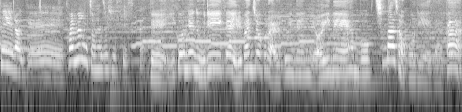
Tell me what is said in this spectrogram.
디테일하게 설명 좀 해주실 수 있을까요? 네, 이거는 우리가 일반적으로 알고 있는 여인의 한복 치마 저고리에다가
